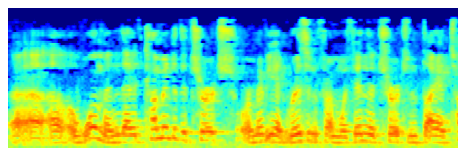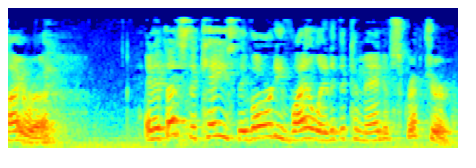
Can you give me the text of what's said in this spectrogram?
uh, a, a woman that had come into the church, or maybe had risen from within the church in Thyatira. And if that's the case, they've already violated the command of Scripture.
